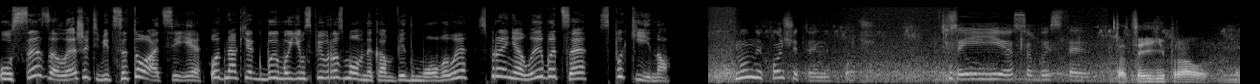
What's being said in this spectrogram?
Усе залежить від ситуації. Однак, якби моїм співрозмовникам відмовили, сприйняли би це спокійно. Ну, не хочу, то й не хочу. Це її особисте. Та це її право, ну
